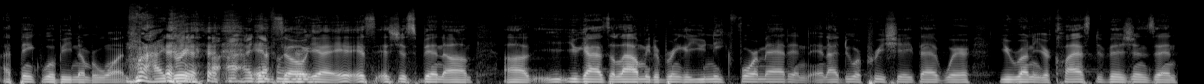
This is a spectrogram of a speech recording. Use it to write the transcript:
I think we'll be number one. I agree. I, I and definitely so agree. yeah, it, it's it's just been um, uh, you, you guys allow me to bring a unique format, and, and I do appreciate that where you run in your class divisions and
